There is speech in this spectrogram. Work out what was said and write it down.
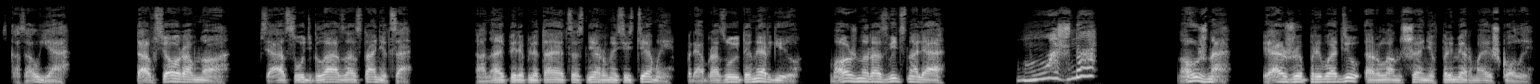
Сказал я. Да все равно, вся суть глаза останется. Она переплетается с нервной системой, преобразует энергию. Можно развить с нуля. Можно? Нужно. Я же приводил Эрлан Шеня в пример моей школы.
